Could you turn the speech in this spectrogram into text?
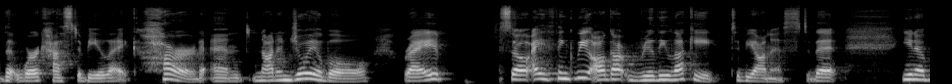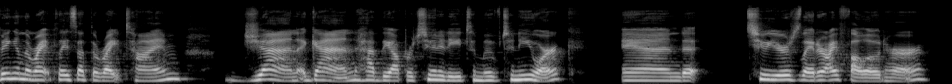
that work has to be like hard and not enjoyable, right? So I think we all got really lucky to be honest that you know, being in the right place at the right time Jen, again, had the opportunity to move to New York. And two years later, I followed her.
